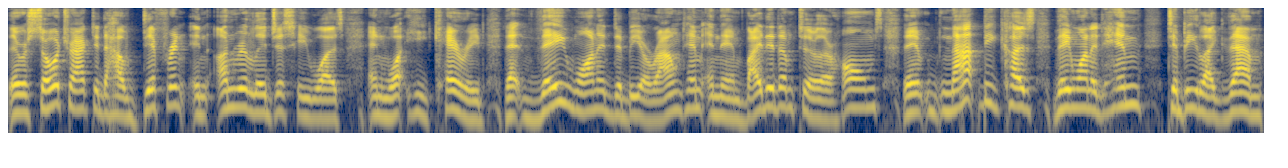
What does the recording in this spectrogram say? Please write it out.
They were so attracted to how different and unreligious he was and what he carried that they wanted to be around him and they invited him to their homes. They not because they wanted him to be like them,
